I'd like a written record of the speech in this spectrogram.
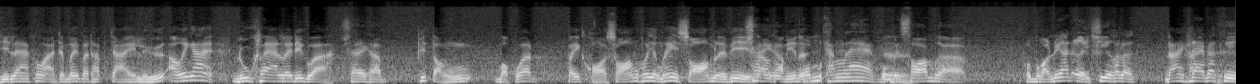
ทีแรกเขาอาจจะไม่ประทับใจ หรือเอาง่ายๆดูแคลนเลยดีกว่า ใช่ครับ พี่ต๋องบอกว่า ไปขอซ้อมเขายังไม่ให้ซ้อมเลยพี่ใช่ครับเล่าตงนี้หน่อย ผมครั้งแรกผมไปเออซ้อมกับ ผมขออนุญาตเอ่ยชื่อเขาเลยได้ครับได้ไหมคือ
